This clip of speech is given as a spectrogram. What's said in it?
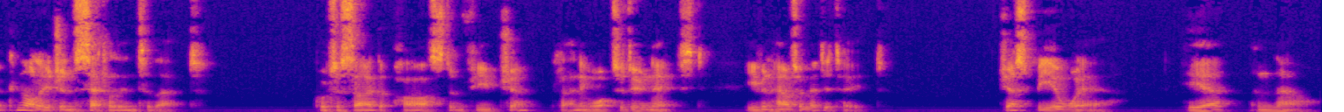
Acknowledge and settle into that. Put aside the past and future, planning what to do next, even how to meditate. Just be aware, here and now.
